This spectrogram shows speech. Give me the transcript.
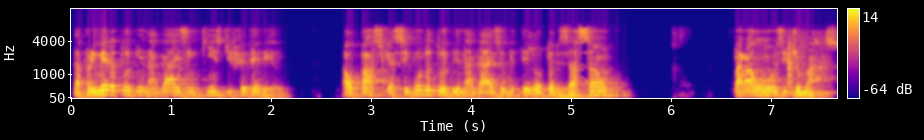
da primeira turbina a gás em 15 de fevereiro, ao passo que a segunda turbina a gás obteve autorização para 11 de março.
